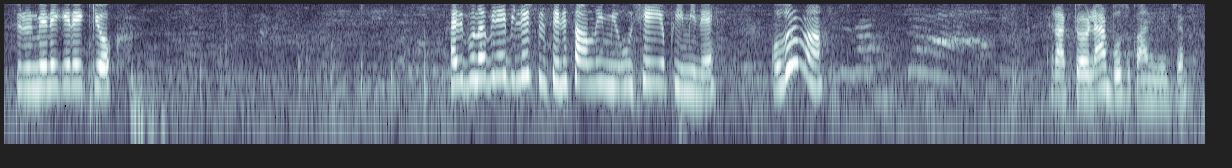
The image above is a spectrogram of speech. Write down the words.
Sürünmene gerek yok. Hadi buna binebilirsin. Seni sallayayım, şey yapayım yine. Olur mu? Traktörler bozuk anneciğim.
